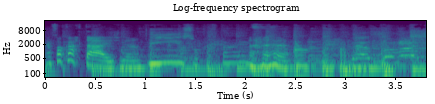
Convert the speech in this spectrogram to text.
É só cartaz, né? Isso, cartaz.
